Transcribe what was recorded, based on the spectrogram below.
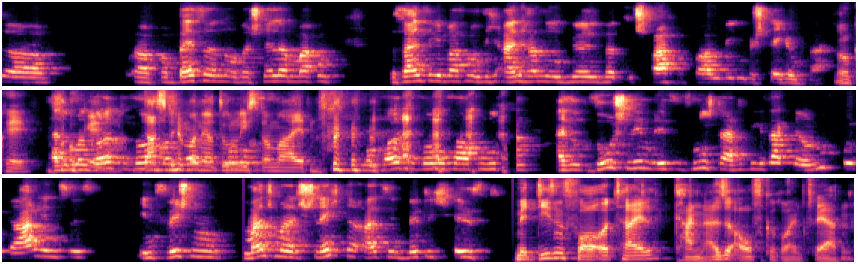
äh, äh, verbessern oder schneller machen. Das Einzige, was man sich einhandeln will, wird ein Strafverfahren wegen Bestechung sein. Okay. Also man okay. sollte so, das will man, man ja tunlichst vermeiden. Man sollte sowas auch nicht. Also so schlimm ist es nicht. Also wie gesagt, der Ruf Bulgariens ist inzwischen manchmal schlechter, als er wirklich ist. Mit diesem Vorurteil kann also aufgeräumt werden.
